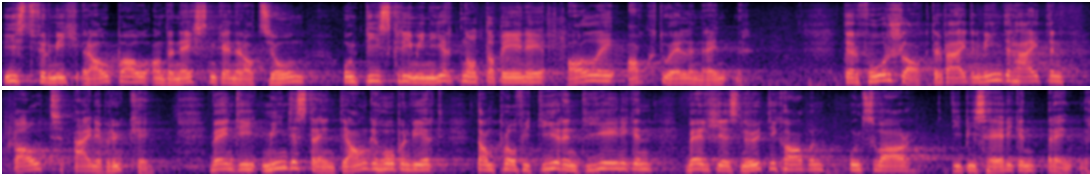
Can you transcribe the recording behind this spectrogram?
ist für mich Raubbau an der nächsten Generation und diskriminiert notabene alle aktuellen Rentner. Der Vorschlag der beiden Minderheiten baut eine Brücke. Wenn die Mindestrente angehoben wird, dann profitieren diejenigen, welche es nötig haben, und zwar die bisherigen Rentner.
